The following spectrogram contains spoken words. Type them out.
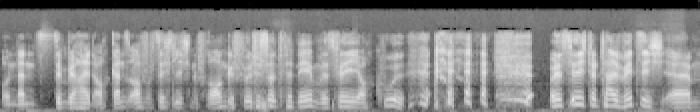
Und dann sind wir halt auch ganz offensichtlich ein frauengeführtes Unternehmen. Das finde ich auch cool. und das finde ich total witzig, ähm,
